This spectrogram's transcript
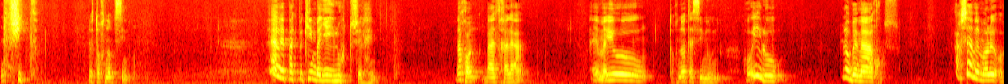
נפשית לתוכנות סינון. הם מפקפקים ביעילות שלהם. נכון, בהתחלה הם היו, תוכנות הסינון, הועילו לא במאה אחוז. עכשיו הם עלו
